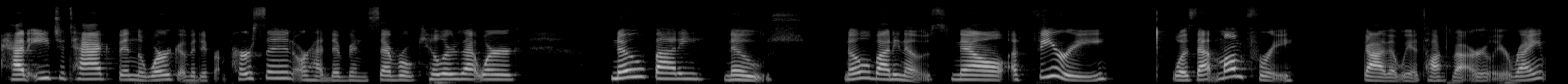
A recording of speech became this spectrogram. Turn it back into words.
had each attack been the work of a different person or had there been several killers at work? Nobody knows. Nobody knows. Now, a theory was that Mumphrey guy that we had talked about earlier, right?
